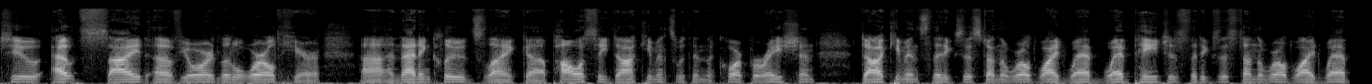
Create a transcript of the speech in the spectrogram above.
to outside of your little world here. Uh, and that includes like uh, policy documents within the corporation, documents that exist on the World Wide Web, web pages that exist on the World Wide Web,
